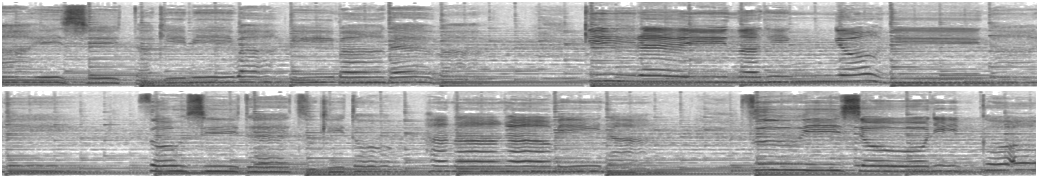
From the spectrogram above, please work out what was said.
愛した君は今では綺麗な人形になりそして月と花が皆水晶に凍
